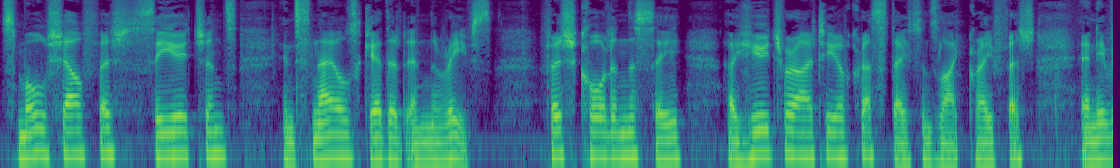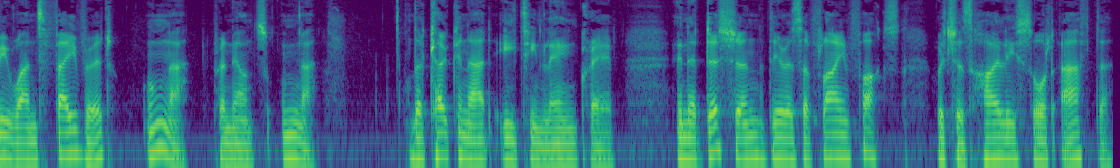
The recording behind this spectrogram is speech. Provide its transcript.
small shellfish, sea urchins, and snails gathered in the reefs, fish caught in the sea, a huge variety of crustaceans like crayfish, and everyone's favourite, unga, pronounced unga, the coconut eating land crab. In addition, there is a flying fox, which is highly sought after.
